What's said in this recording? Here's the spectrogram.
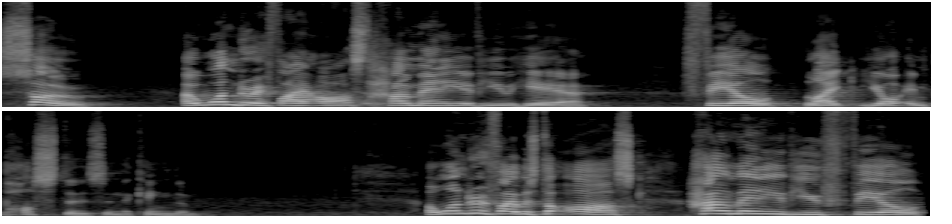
So, I wonder if I asked how many of you here feel like you're imposters in the kingdom. I wonder if I was to ask how many of you feel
